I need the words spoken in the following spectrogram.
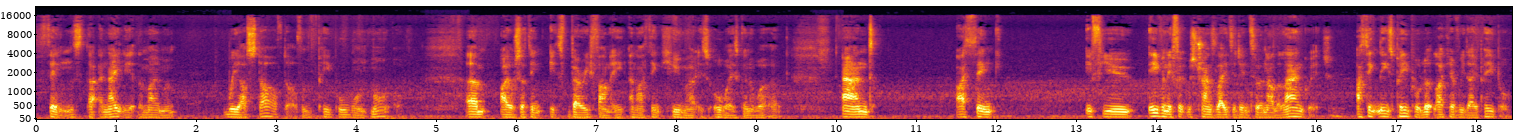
things that innately at the moment we are starved of and people want more of. Um, I also think it's very funny, and I think humour is always going to work. And I think if you, even if it was translated into another language, I think these people look like everyday people.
